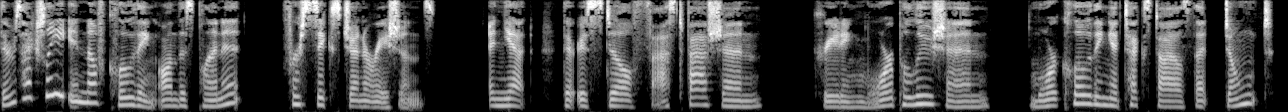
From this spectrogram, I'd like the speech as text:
there's actually enough clothing on this planet for six generations. And yet there is still fast fashion creating more pollution more clothing and textiles that don't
